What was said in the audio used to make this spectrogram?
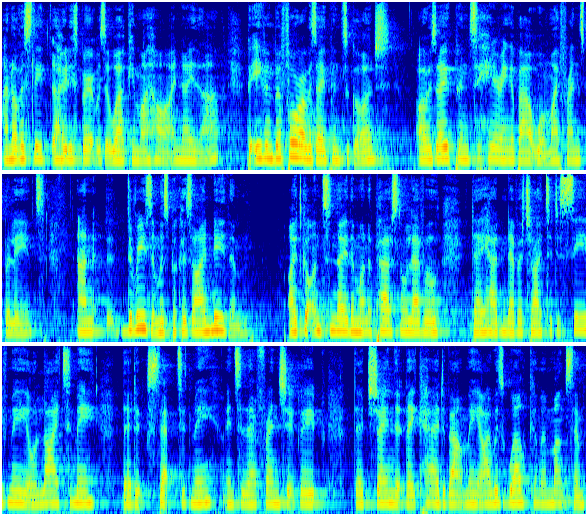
And obviously, the Holy Spirit was at work in my heart. I know that. But even before I was open to God, I was open to hearing about what my friends believed. And the reason was because I knew them. I'd gotten to know them on a personal level. They had never tried to deceive me or lie to me. They'd accepted me into their friendship group. They'd shown that they cared about me. I was welcome amongst them.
